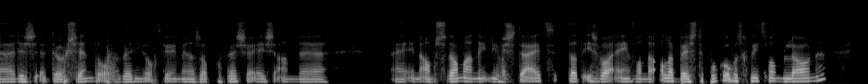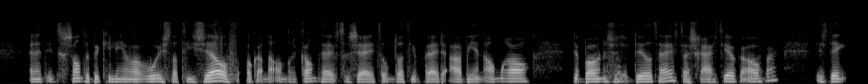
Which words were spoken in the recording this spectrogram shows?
uh, dus docent, of ik weet niet of hij inmiddels al professor is aan de, in Amsterdam aan de universiteit. Dat is wel een van de allerbeste boeken op het gebied van belonen. En het interessante bij Kilian Wawoe is dat hij zelf ook aan de andere kant heeft gezeten, omdat hij bij de ABN AMRO de bonussen verdeeld heeft. Daar schrijft hij ook over. Dus denk,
